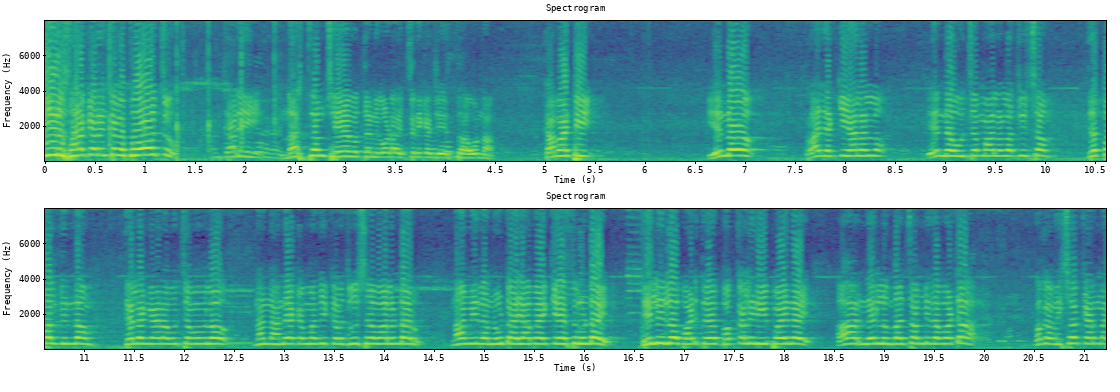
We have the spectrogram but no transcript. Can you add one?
మీరు సహకరించకపోవచ్చు. కానీ నష్టం చేయవద్దని కూడా హెచ్చరిక చేస్తా ఉన్నా. కాబట్టి ఎన్నో రాజకీయాలలో ఎన్నో ఉద్యమాలలో చూసాం దెబ్బలు తిన్నాం. తెలంగాణ ఉద్యమంలో నన్ను అనేక మంది ఇక్కడ చూసిన వాళ్ళు ఉన్నారు నా మీద నూట యాభై కేసులు ఉన్నాయి ఢిల్లీలో పడితే బొక్కలు ఇరిగిపోయినాయి. ఆరు నెలలు మంచం మీద పడ్డా. ఒక విశ్వకర్మ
